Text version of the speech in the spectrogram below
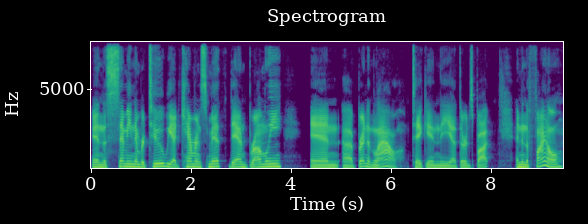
In the semi number two we had Cameron Smith, Dan Bromley, and uh, Brendan Lau taking the uh, third spot. And in the final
